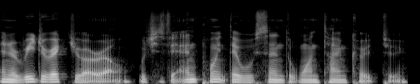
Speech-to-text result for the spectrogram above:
and a redirect URL, which is the endpoint they will send the one-time code to.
